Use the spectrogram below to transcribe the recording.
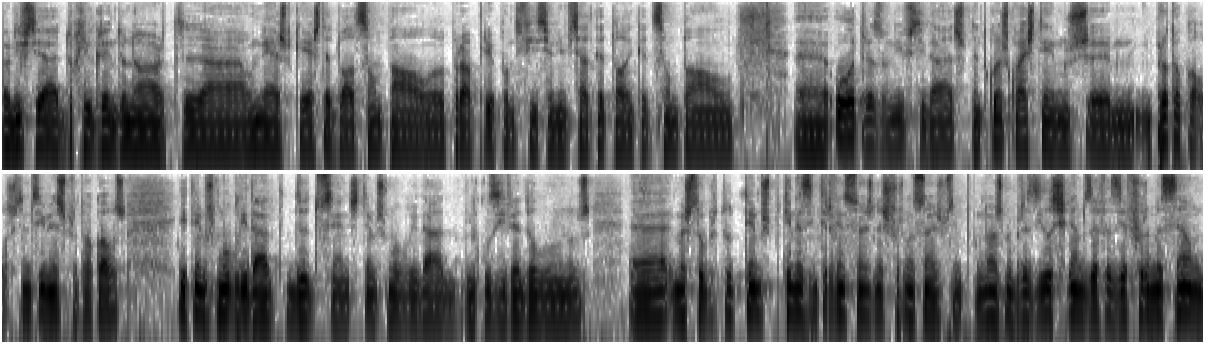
a Universidade do Rio Grande do Norte, a Unesp, que é a Estadual de São Paulo, a própria Pontifícia Universidade Católica de São Paulo, uh, outras universidades, portanto, com as quais temos eh, protocolos, temos imensos protocolos e temos mobilidade de docentes, temos mobilidade, inclusive, de alunos, uh, mas, sobretudo, temos pequenas intervenções nas formações. Por exemplo, nós no Brasil chegamos a fazer formação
